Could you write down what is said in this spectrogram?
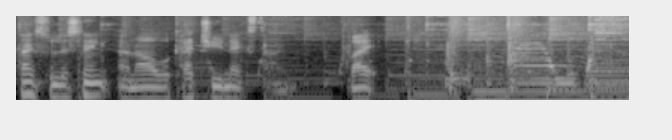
thanks for listening, and I will catch you next time. Bye.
